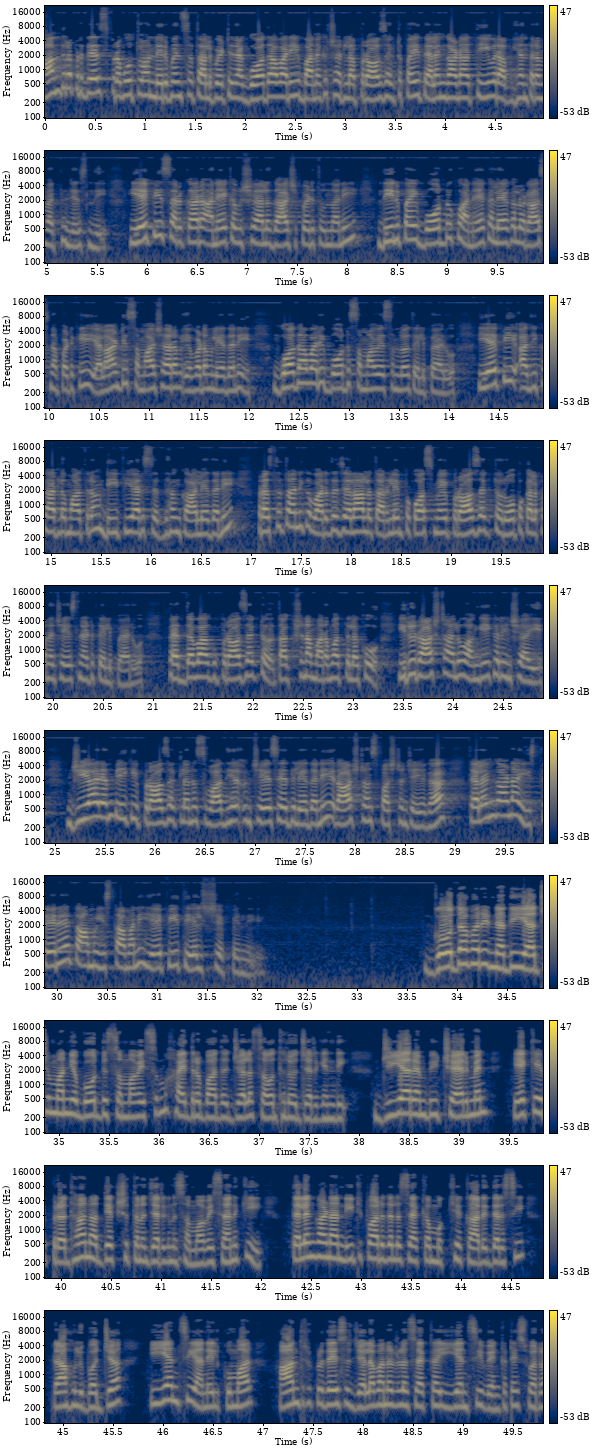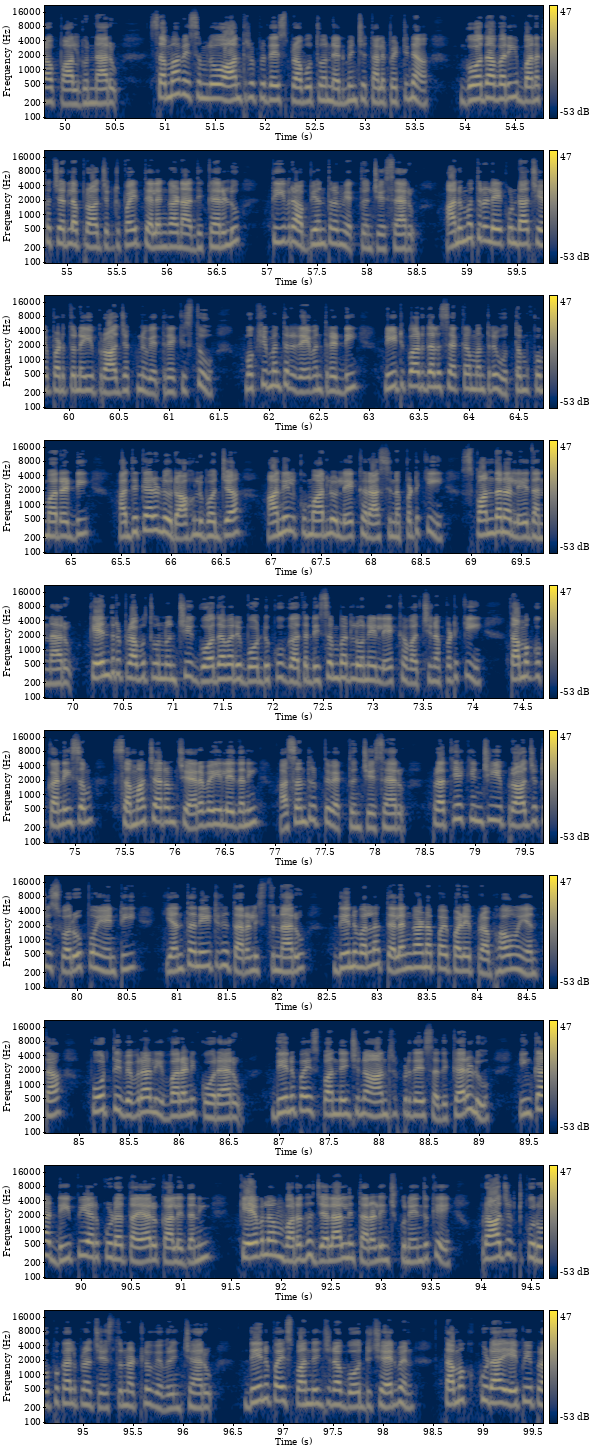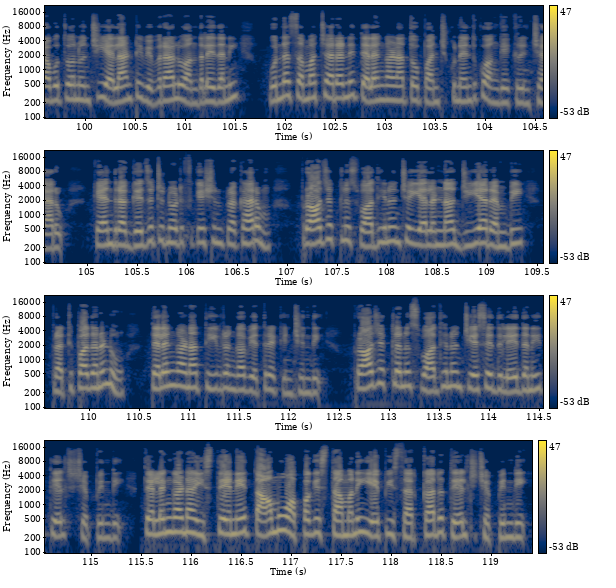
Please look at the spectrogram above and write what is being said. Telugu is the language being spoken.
ఆంధ్రప్రదేశ్ ప్రభుత్వం నిర్మించ తలపెట్టిన గోదావరి బనకచర్ల ప్రాజెక్టుపై తెలంగాణ తీవ్ర అభ్యంతరం వ్యక్తం చేసింది. ఏపీ సర్కార్ అనేక విషయాలు దాచిపెడుతుందని దీనిపై బోర్డుకు అనేక లేఖలు రాసినప్పటికీ ఎలాంటి సమాచారం ఇవ్వడం లేదని గోదావరి బోర్డు సమావేశంలో తెలిపారు. ఏపీ అధికారులు మాత్రం డీపీఆర్ సిద్ధం కాలేదని ప్రస్తుతానికి వరద జలాల తరలింపు కోసమే ప్రాజెక్టు రూపకల్పన చేసినట్టు తెలిపారు. పెద్దవాగు ప్రాజెక్టు తక్షణ మరమ్మతులకు ఇరు రాష్ట్రాలు అంగీకరించాయి. జీఆర్ఎంపీకి ప్రాజెక్టులను స్వాధీనం చేసేది లేదని రాష్ట్రం స్పష్టం చేయగా తెలంగాణ ఇస్తేనే తాము ఇస్తామని ఏపీ తేల్చి చెప్పింది. గోదావరి నది యాజమాన్య బోర్డు సమావేశం హైదరాబాద్ జల సౌధలో జరిగింది. జీఆర్ఎంబీ చైర్మన్ ఏకే ప్రధాన్ అధ్యక్షతన జరిగిన సమావేశానికి తెలంగాణ నీటిపారుదల శాఖ ముఖ్య కార్యదర్శి రాహుల్ బొజ్జ ఈఎన్సీ అనిల్ కుమార్ ఆంధ్రప్రదేశ్ జలవనరుల శాఖ ఈఎన్సీ వెంకటేశ్వరరావు పాల్గొన్నారు. సమావేశంలో ఆంధ్రప్రదేశ్ ప్రభుత్వం నిర్మించి తలపెట్టిన గోదావరి బనకచెర్ల ప్రాజెక్టుపై తెలంగాణ అధికారులు తీవ్ర అభ్యంతరం వ్యక్తం చేశారు. అనుమతులు లేకుండా చేపడుతున్న ఈ ప్రాజెక్టును వ్యతిరేకిస్తూ ముఖ్యమంత్రి రేవంత్ రెడ్డి నీటిపారుదల శాఖ మంత్రి ఉత్తమ్ కుమార్ రెడ్డి అధికారులు రాహుల్ బొజ్జ అనిల్ కుమార్లు లేఖ రాసినప్పటికీ స్పందన లేదన్నారు. కేంద్ర ప్రభుత్వం నుంచి గోదావరి బోర్డుకు గత డిసెంబర్లోనే లేఖ వచ్చినప్పటికీ తమకు కనీసం సమాచారం చేరవేయలేదని అసంతృప్తి వ్యక్తం చేశారు. ప్రత్యేకించి ఈ ప్రాజెక్టు స్వరూపం ఏంటి? ఎంత నీటిని తరలిస్తున్నారు? దీనివల్ల తెలంగాణపై పడే ప్రభావం ఎంత? పూర్తి వివరాలు ఇవ్వాలని కోరారు. దీనిపై స్పందించిన ఆంధ్రప్రదేశ్ అధికారులు ఇంకా డీపీఆర్ కూడా తయారు కాలేదని కేవలం వరద జలాల్ని తరలించుకునేందుకే ప్రాజెక్టుకు రూపకల్పన చేస్తున్నట్లు వివరించారు. దీనిపై స్పందించిన బోర్డు చైర్మన్ తమకు కూడా ఏపీ ప్రభుత్వం నుంచి ఎలాంటి వివరాలు అందలేదని ఉన్న సమాచారాన్ని తెలంగాణతో పంచుకునేందుకు అంగీకరించారు. కేంద్ర గెజెట్ నోటిఫికేషన్ ప్రకారం ప్రాజెక్టులు స్వాధీనం చేయాలన్న జీఆర్ఎంబీ ప్రతిపాదనను తెలంగాణ తీవ్రంగా వ్యతిరేకించింది. ప్రాజెక్టులను స్వాధీనం చేసేది లేదని తేల్చి చెప్పింది. తెలంగాణ ఇస్తేనే తాము అప్పగిస్తామని ఏపీ సర్కారు తేల్చి చెప్పింది.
